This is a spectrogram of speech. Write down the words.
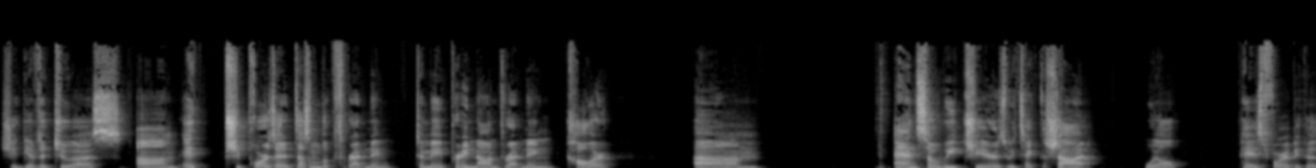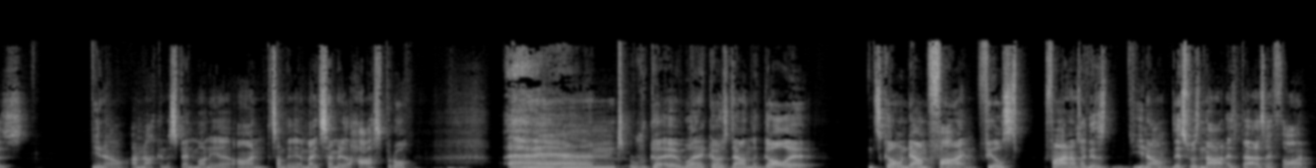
She gives it to us. Um, it she pours it. It doesn't look threatening to me. Pretty non-threatening color. Um, and so we cheers. We take the shot. Will pays for it because you know I'm not going to spend money on something that might send me to the hospital. And when it goes down the gullet, it's going down fine. Feels fine. I was like, this, is- you know, this was not as bad as I thought.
